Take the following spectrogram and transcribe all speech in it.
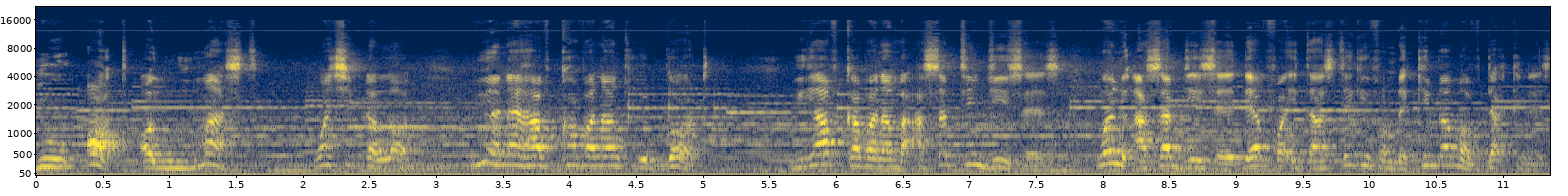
you ought or you must worship the Lord. You and I have covenant with God. We have covenant by accepting Jesus. When you accept Jesus, therefore it has taken from the kingdom of darkness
